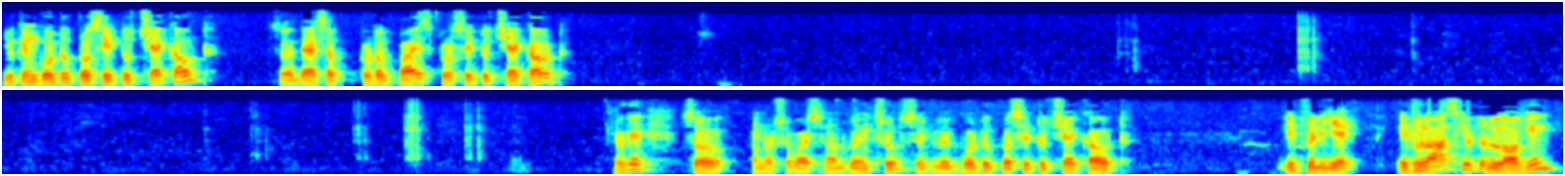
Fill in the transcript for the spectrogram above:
you can go to proceed to checkout. So that's a total price. Proceed to checkout okay so i'm not sure why it's not going through. So if you go to proceed to checkout it will yeah it will ask you to log in.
